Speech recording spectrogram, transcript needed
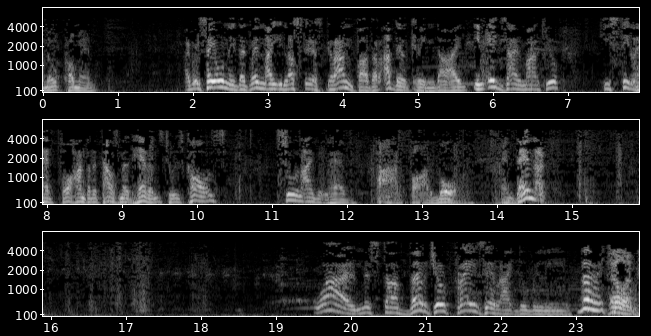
No comment. I will say only that when my illustrious grandfather, Abdel Krim, died, in exile, mark you, he still had 400,000 adherents to his cause. Soon I will have far, far more. And then I... Why, Mr. Virgil Fraser, I do believe. Virgil. Helen,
